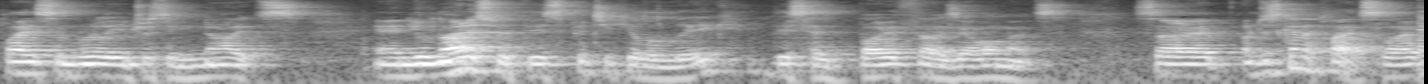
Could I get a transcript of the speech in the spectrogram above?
plays some really interesting notes. And you'll notice with this particular lick, this has both those elements. So I'm just going to play it slowly.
